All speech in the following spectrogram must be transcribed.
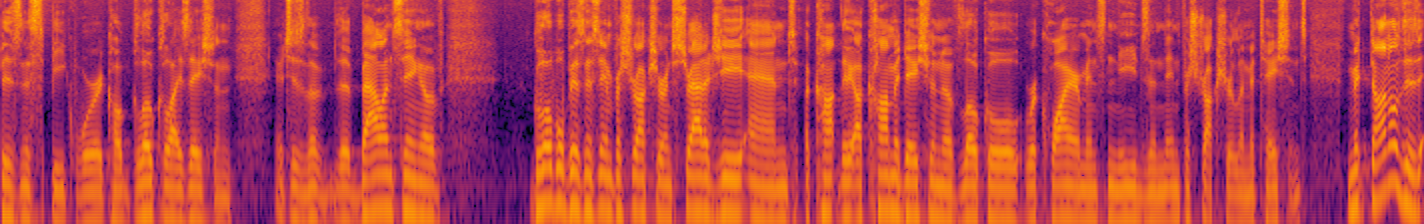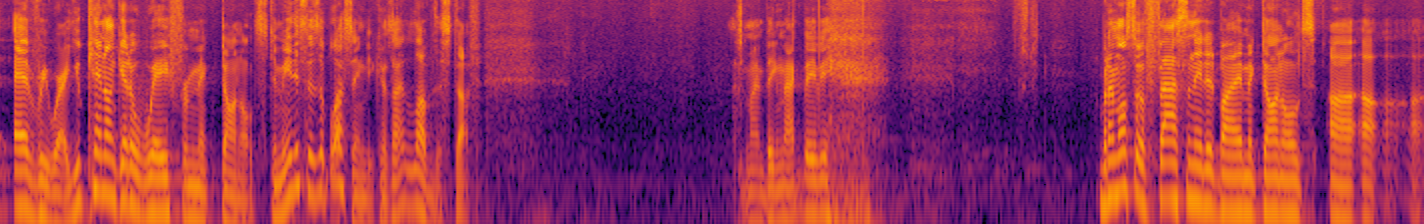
business speak word called globalization, which is the, the balancing of global business infrastructure and strategy and the accommodation of local requirements, needs, and infrastructure limitations. McDonald's is everywhere. You cannot get away from McDonald's. To me, this is a blessing because I love this stuff. That's my Big Mac baby. But I'm also fascinated by McDonald's uh, uh, uh,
